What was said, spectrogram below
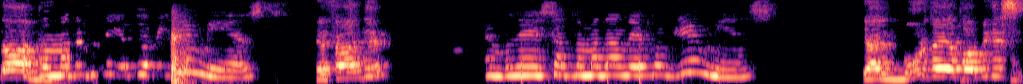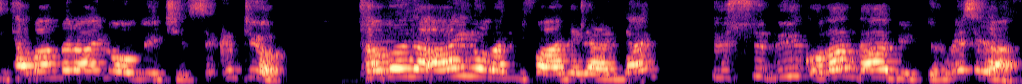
daha büyük. Hesaplamadan da yapabilir miyiz? Efendim? Bunu hesaplamadan da yapabilir miyiz? Yani burada yapabilirsin. Tabanları aynı olduğu için sıkıntı yok. Tabanı aynı olan ifadelerden üssü büyük olan daha büyüktür. Mesela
